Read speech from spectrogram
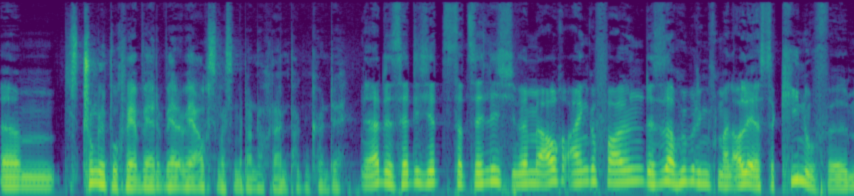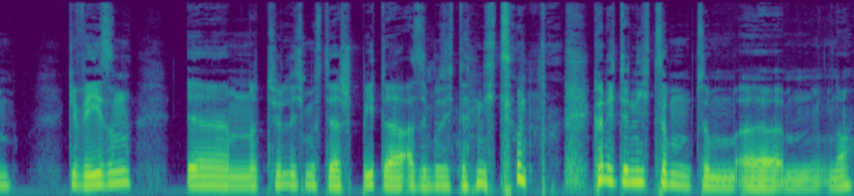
Ähm, das Dschungelbuch wäre wär, wär, wär auch so, was man da noch reinpacken könnte. Ja, das hätte ich jetzt tatsächlich, wäre mir auch eingefallen. Das ist auch übrigens mein allererster Kinofilm gewesen. Ähm, natürlich müsste er später, also muss ich den nicht zum, kann ich den nicht zum, zum, ähm, no,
